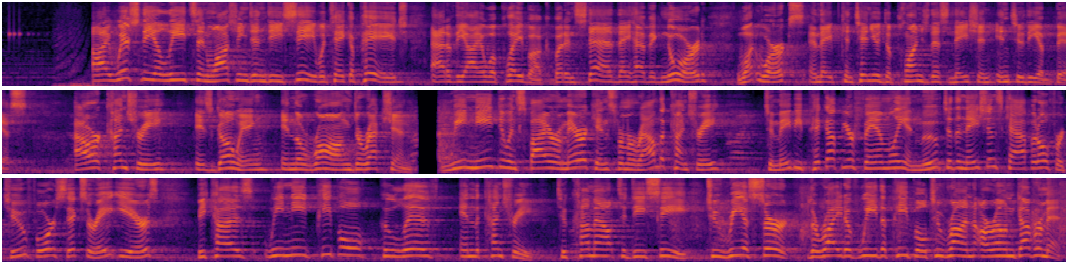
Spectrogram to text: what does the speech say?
I wish the elites in Washington, D.C. would take a page out of the Iowa playbook, but instead they have ignored what works, and they've continued to plunge this nation into the abyss. Our country is going in the wrong direction. We need to inspire Americans from around the country to maybe pick up your family and move to the nation's capital for two, four, six, or eight years because we need people who live in the country to come out to D.C. to reassert the right of we the people to run our own government.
